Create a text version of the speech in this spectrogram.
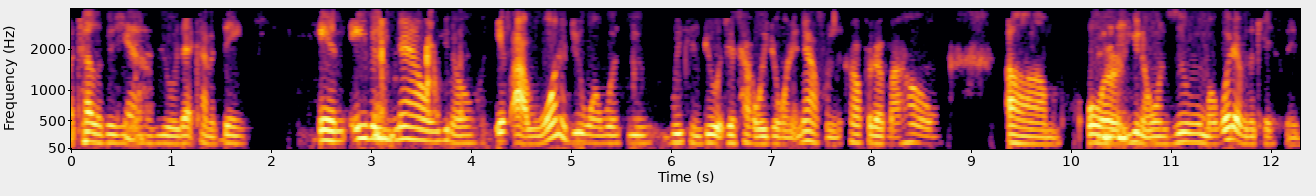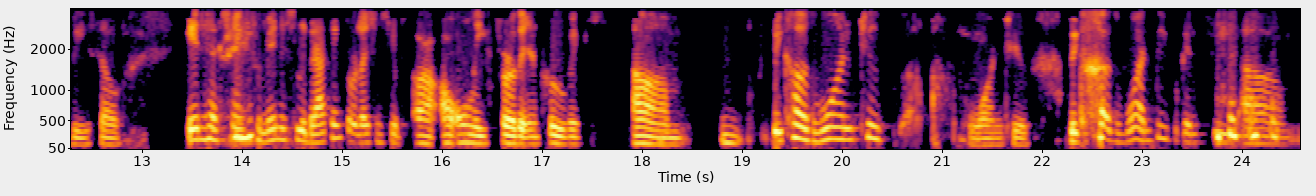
a television yeah. interview or that kind of thing. And even now, you know, if I want to do one with you, we can do it just how we're doing it now from the comfort of my home um, or, you know, on Zoom or whatever the case may be. So it has changed tremendously, but I think the relationships are, are only further improving um, because one, two, uh, one, two, because one, people can see um,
